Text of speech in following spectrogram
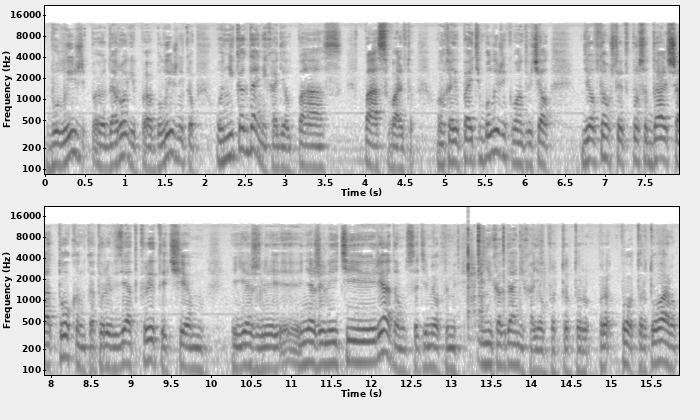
булыж, дороге, по булыжникам. Он никогда не ходил по, по асфальту. Он ходил по этим булыжникам, он отвечал, дело в том, что это просто дальше от окон, которые везде открыты, чем ежели, нежели идти рядом с этими окнами, и никогда не ходил по, по тротуару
